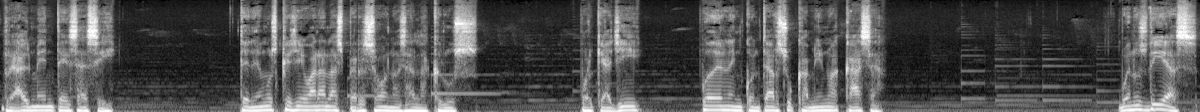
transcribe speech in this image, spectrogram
Realmente es así tenemos que llevar a las personas a la cruz, porque allí pueden encontrar su camino a casa. Buenos días,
